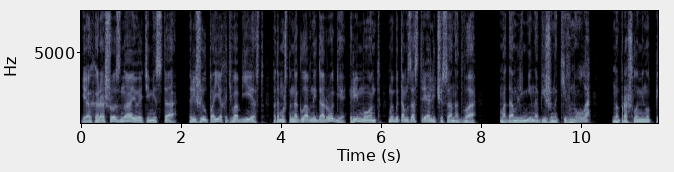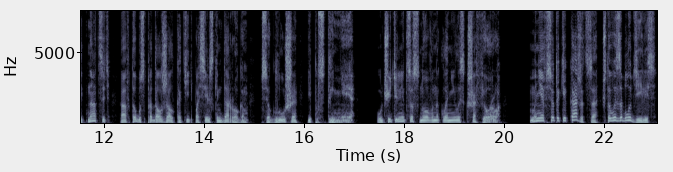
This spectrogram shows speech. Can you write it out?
«Я хорошо знаю эти места. Решил поехать в объезд, потому что на главной дороге ремонт, мы бы там застряли часа на два». Мадам Лемин обиженно кивнула. Но прошло минут пятнадцать, а автобус продолжал катить по сельским дорогам, все глуше и пустыннее. Учительница снова наклонилась к шоферу. «Мне все-таки кажется, что вы заблудились».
